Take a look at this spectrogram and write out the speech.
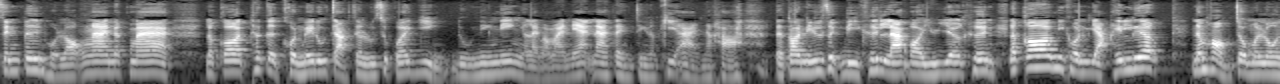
เส้นตื้นหัวเราะง่ายมากๆ แล้วก็ถ้าเกิดคนไม่รู้จักจะรู้สึกว่าหยิ่งดูนิ่งๆ อะไรประมาณเนี้ยนะแต่จริงๆแล้วขี้อายนะคะ แต่ตอนนี้รู้สึกดีขึ้นแล้วพออายุเยอะขึ้น แล้วก็มีคนอยากให้เลือกน้ำหอมโจมาโลน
